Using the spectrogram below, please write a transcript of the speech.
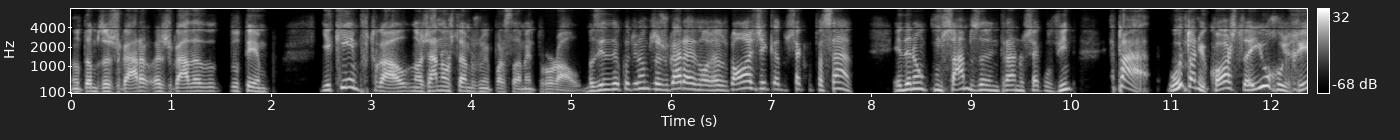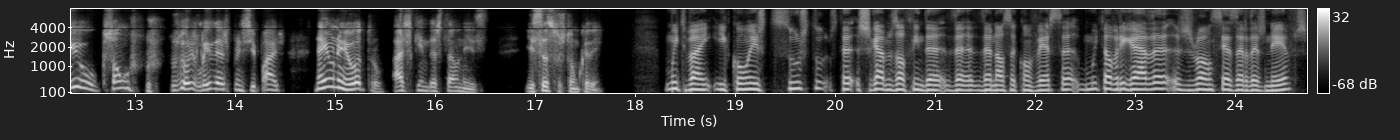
Não estamos a jogar a jogada do, do tempo. E aqui em Portugal, nós já não estamos no emparcelamento rural, mas ainda continuamos a jogar a, lógica do século passado. Ainda não começámos a entrar no século XX. Epá, o António Costa e o Rui Rio, que são os dois líderes principais, nem um nem outro, acho que ainda estão nisso. Isso assusta um bocadinho. Muito bem, e com este susto chegamos ao fim da, da, da nossa conversa. Muito obrigada, João César das Neves.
